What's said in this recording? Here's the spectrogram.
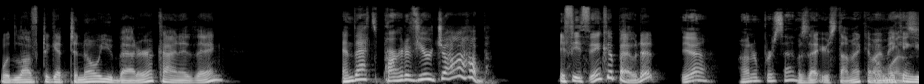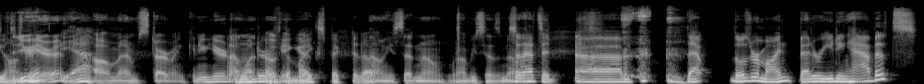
Would love to get to know you better, kind of thing. And that's part of your job. If you think about it, Yeah. Hundred percent. was that your stomach? Am I making you Did you hear it? Yeah. Oh man, I'm starving. Can you hear it? I on wonder if okay, the good. mics picked it up. No, he said no. Robbie says no. So that's it. Um, that those were mine. Better eating habits.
